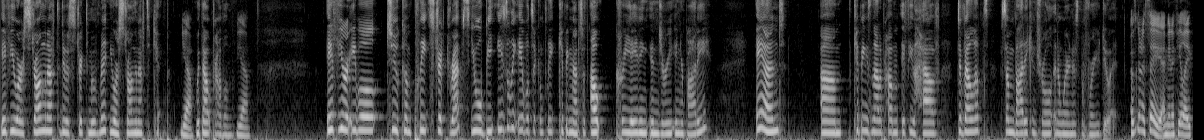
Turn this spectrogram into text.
If you are strong enough to do a strict movement, you are strong enough to kip Yeah. without problem. Yeah. If you're able to complete strict reps, you will be easily able to complete kipping reps without creating injury in your body. And um, kipping is not a problem if you have developed some body control and awareness before you do it. I was gonna say. I mean, I feel like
